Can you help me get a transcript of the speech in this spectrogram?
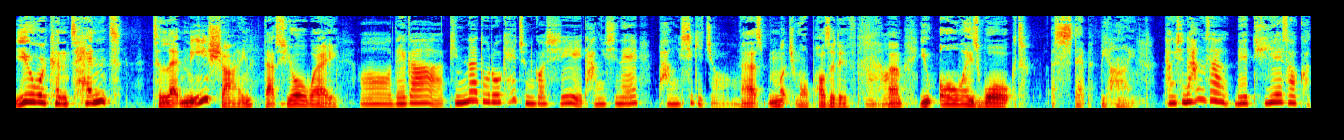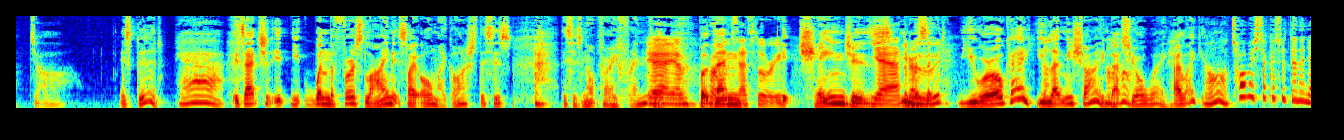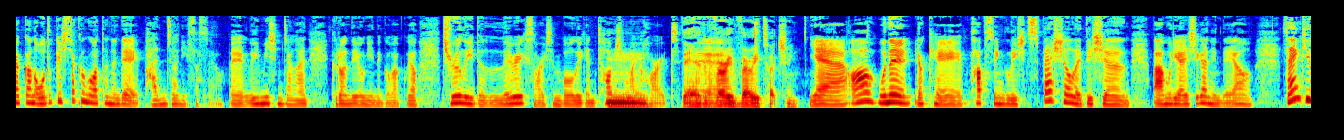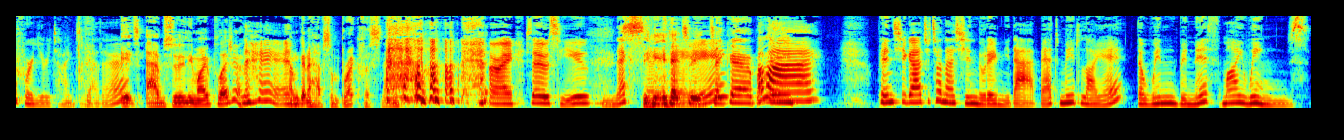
you were content to let me shine. That's your way. 어, 내가 빛나도록 해준 것이 당신의 방식이죠. That's much more positive. Uh-huh. Um, you always walked a step behind. 당신은 항상 내 뒤에서 걷죠. It's good. Yeah. It's actually it, you, when the first line, it's like, oh my gosh, this is this is not very friendly. Yeah, yeah. But then it changes. Yeah, you the know, mood. Like, you were okay. You uh, let me shine. Uh-huh. That's your way. I like it. 어, 처음에 시작했을 때는 약간 어둡게 시작한 것 같았는데 반전이 있었어요. 네, 의미심장한 그런 내용이 있는 것 같고요. Truly, the lyrics are symbolic and touching mm, my heart. Yeah, they're very, very touching. Yeah. 어, 오늘 이렇게 Pops English Special Edition 마무리할 시간인데요. Thank you for your time together. It's absolutely my pleasure. 네, I'm going to have some breakfast now. All right. So see you next See you next week. Take care. Bye. Bye. 벤 씨가 추천하신 노래입니다. Bette Midler의 The Wind Beneath My Wings.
